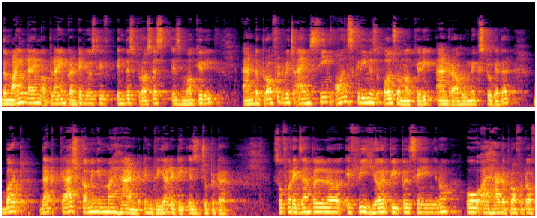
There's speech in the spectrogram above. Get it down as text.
the mind i am applying continuously in this process is mercury and the profit which i am seeing on screen is also mercury and rahu mixed together but that cash coming in my hand in reality is jupiter. So for example uh, if we hear people saying you know oh i had a profit of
